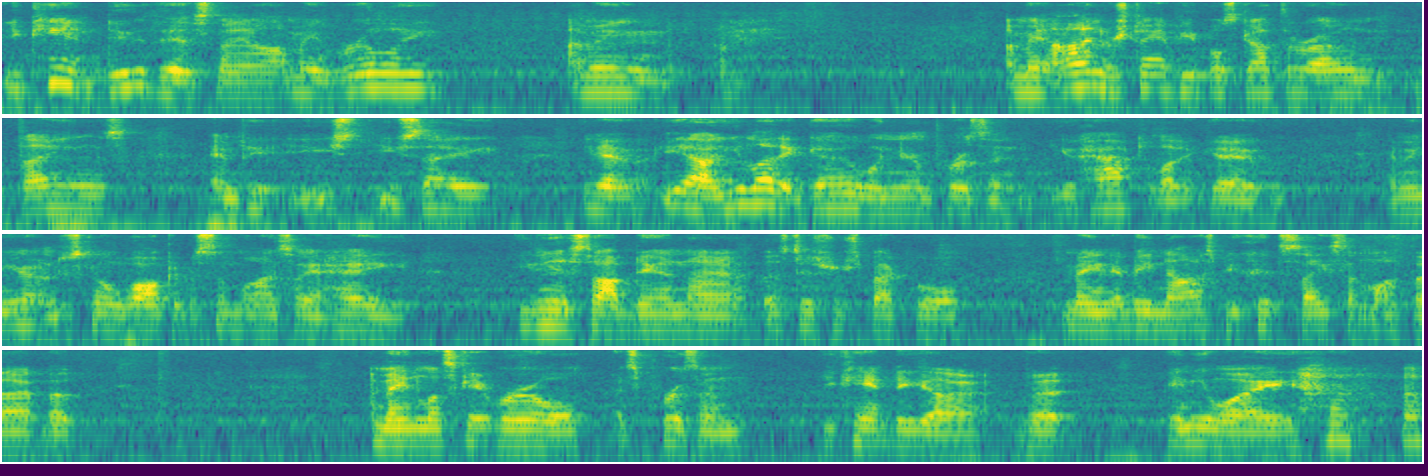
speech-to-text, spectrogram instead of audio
You can't do this now. I mean, really? I mean, I mean, I understand people's got their own things, and you you say, you know, yeah, you let it go when you're in prison. You have to let it go. I mean, you're not just gonna walk up to somebody and say, hey, you need to stop doing that. That's disrespectful. I mean, it'd be nice if you could say something like that, but I mean, let's get real. It's prison. You can't do that. But anyway.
